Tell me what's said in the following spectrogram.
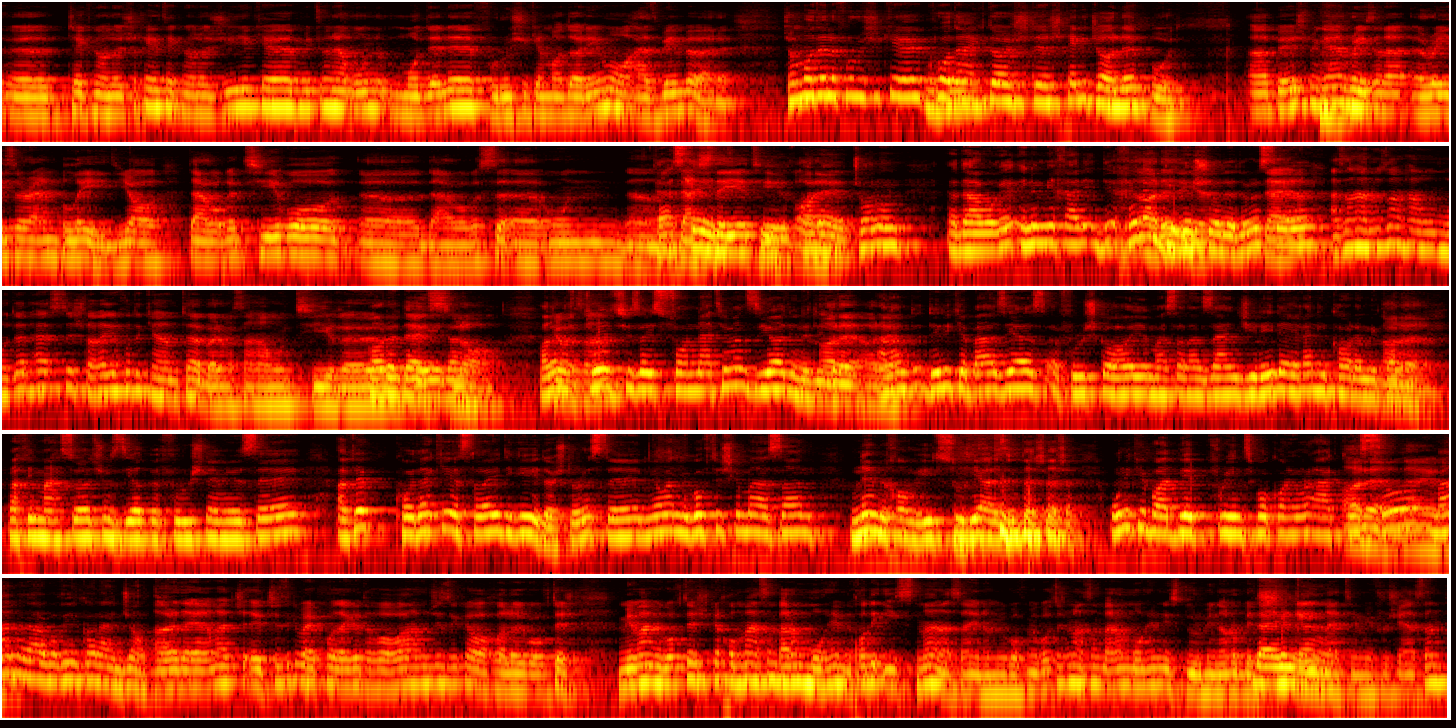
تکنولوژی خیلی تکنولوژیه که می‌تونه اون مدل فروشی که ما داریم و از بین ببره. چون مدل فروشی که کودک داشتش خیلی جالب بود. بهش میگن ریزر اند بلید یا در واقع تیغ و در واقع اون اه، دسته تیغ آره چون اون در واقع اینو می‌خری خیلی آره دیده. شده درسته دقیقاً. اصلا هنوز هم همون مدل هستش فقط یه خود کمتر برای مثلا همون تیغ آره،. اصلاح حالا تو چیزای سنتی من زیاد اینو دیدم آره، آره. الان دیدی که بعضی از فروشگاه های مثلا زنجیره دقیقا این کارو می‌کنن آره. وقتی محصولاتشون زیاد به فروش نمی‌رسه البته کودک اصطلاح دیگه ای داشت درسته میومد میگفتش که من اصلا نمی‌خوام هیچ سودی از این داشته باشم اونی که باید بیاد پرینت بکنیم اون عکاسو آره،. من در واقع این کار انجام. آره دقیقا من چیزی که برای کودک اتفاقا همون چیزی که آخالا گفتش میمن میگفتش که خب من اصلا برام مهم. خود ایستمن اصلا اینو می‌گفت میگفتش من اصلا برام مهم نیست دوربینا رو به چه. قیمتی میفروشی اصلا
